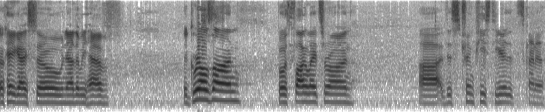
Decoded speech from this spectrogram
Okay guys, so now that we have the grills on, both fog lights are on, uh, this trim piece here that's kind of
